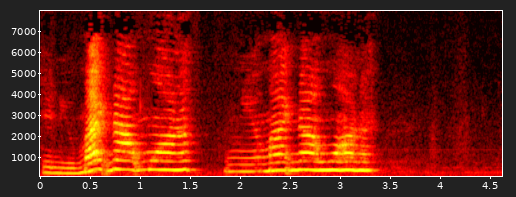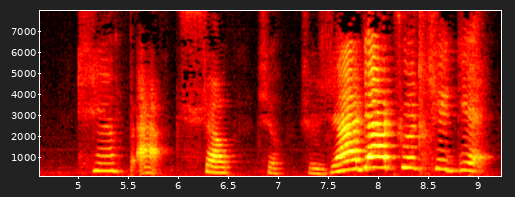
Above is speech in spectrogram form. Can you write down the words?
then you might not want to, you might not want to camp out. So, so, so that that's what you get.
